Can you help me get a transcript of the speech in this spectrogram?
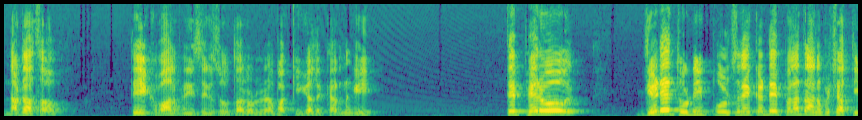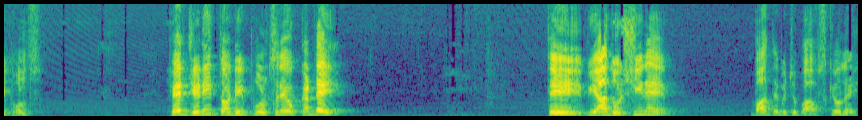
ਨਾਡਾ ਸਾਹਿਬ ਤੇ ਇਕਬਾਲਪ੍ਰੀਤ ਸਿੰਘ ਸੋਤਾ ਤੁਹਾਡੇ ਨਾਲ ਬਾਕੀ ਗੱਲ ਕਰਨਗੇ। ਤੇ ਫਿਰ ਉਹ ਜਿਹੜੇ ਤੁਹਾਡੀ ਪੁਲਿਸ ਨੇ ਕੱਢੇ, ਪਹਿਲਾਂ ਤਾਂ ਅਣਪਛਾਤੀ ਪੁਲਿਸ। ਫਿਰ ਜਿਹੜੀ ਤੁਹਾਡੀ ਪੁਲਿਸ ਨੇ ਉਹ ਕੱਢੇ। ਤੇ ਵੀ ਆਹ ਦੋਸ਼ੀ ਨੇ, ਬਾਅਦ ਦੇ ਵਿੱਚ ਵਾਪਸ ਕਿਉਂ ਲਏ?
